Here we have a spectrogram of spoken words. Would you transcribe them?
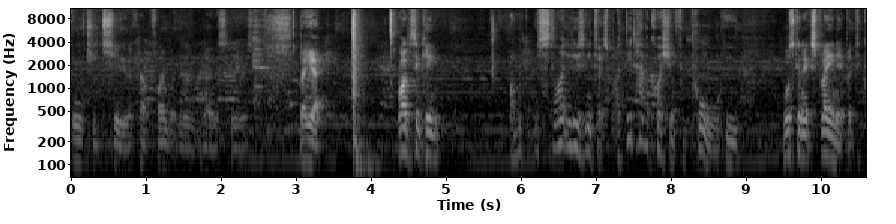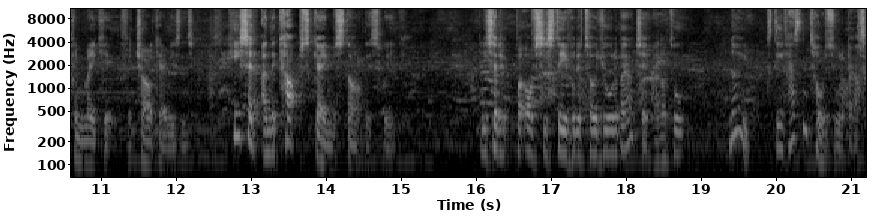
42. I can't find what the lowest score is, but yeah. I'm thinking, I'm slightly losing interest, but I did have a question for Paul, who was going to explain it but couldn't make it for childcare reasons. He said, and the Cups games start this week. And he said, but obviously Steve would have told you all about it. And I thought, no, Steve hasn't told us all about it.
